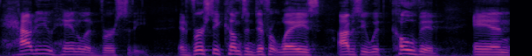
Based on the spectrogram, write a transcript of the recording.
how do you handle adversity? Adversity comes in different ways, obviously with COVID and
